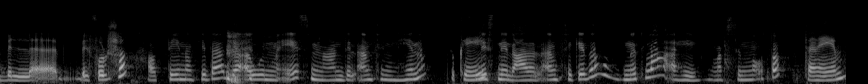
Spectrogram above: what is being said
بال... بالفرشة. حطينا كده ده أول مقاس من عند الأنف من هنا. أوكي. نسند على الأنف كده وبنطلع أهي نفس النقطة. تمام.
